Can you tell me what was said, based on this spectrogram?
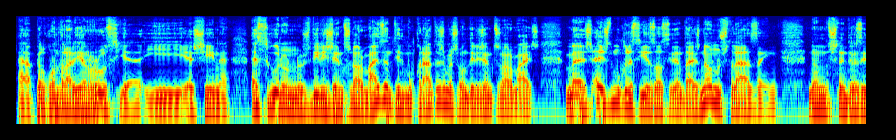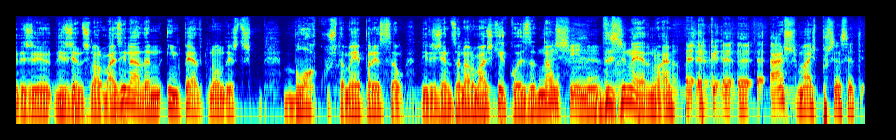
Ah, pelo contrário, a Rússia e a China asseguram-nos dirigentes normais, antidemocratas, mas são dirigentes normais. Mas as democracias ocidentais não nos trazem, não nos têm trazido dirige- dirigentes normais e nada impede que num destes blocos também apareçam dirigentes anormais, que a coisa não China- degenere, não é? A- a- a- a- acho mais por sensatez,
